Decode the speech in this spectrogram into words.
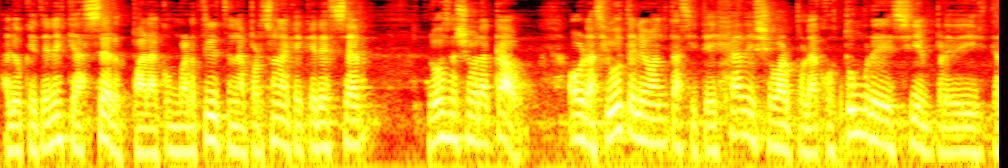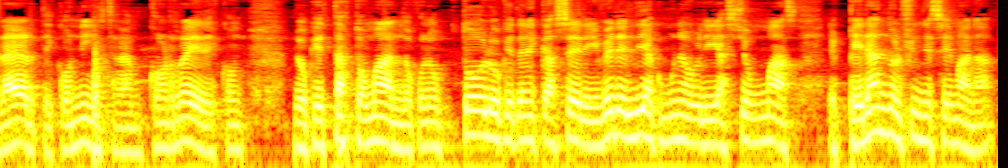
a lo que tenés que hacer para convertirte en la persona que querés ser, lo vas a llevar a cabo. Ahora, si vos te levantás y te dejas de llevar por la costumbre de siempre, de distraerte con Instagram, con redes, con lo que estás tomando, con todo lo que tenés que hacer y ver el día como una obligación más, esperando el fin de semana,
